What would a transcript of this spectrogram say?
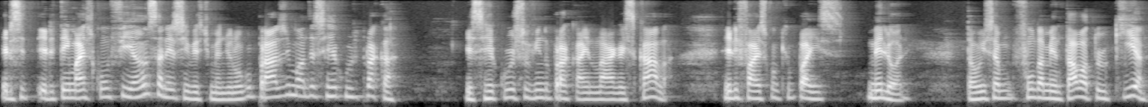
ele, se, ele tem mais confiança nesse investimento de longo prazo e manda esse recurso para cá. Esse recurso vindo para cá em larga escala, ele faz com que o país melhore. Então isso é fundamental. A Turquia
